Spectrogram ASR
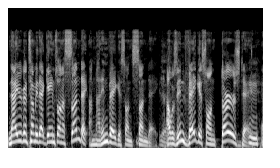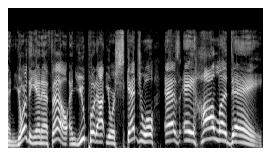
Now you're going to tell me that game's on a Sunday. I'm not in Vegas on Sunday. Yeah. I was in Vegas on Thursday, mm. and you're the NFL, and you put out your schedule as a holiday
